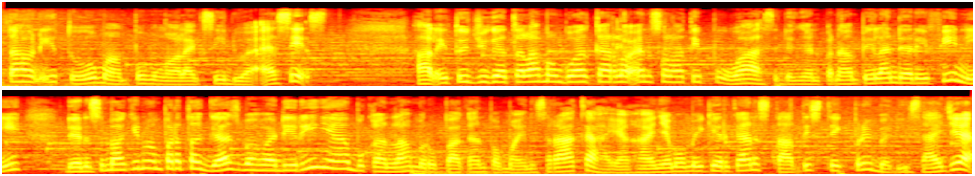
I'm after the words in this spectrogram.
tahun itu mampu mengoleksi dua assist. Hal itu juga telah membuat Carlo Ancelotti puas dengan penampilan dari Vini dan semakin mempertegas bahwa dirinya bukanlah merupakan pemain serakah yang hanya memikirkan statistik pribadi saja.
